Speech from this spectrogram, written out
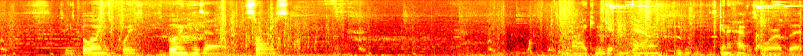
So he's blowing his poise. He's blowing his uh, souls. Now I can get him down. Even he's gonna have his aura, but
